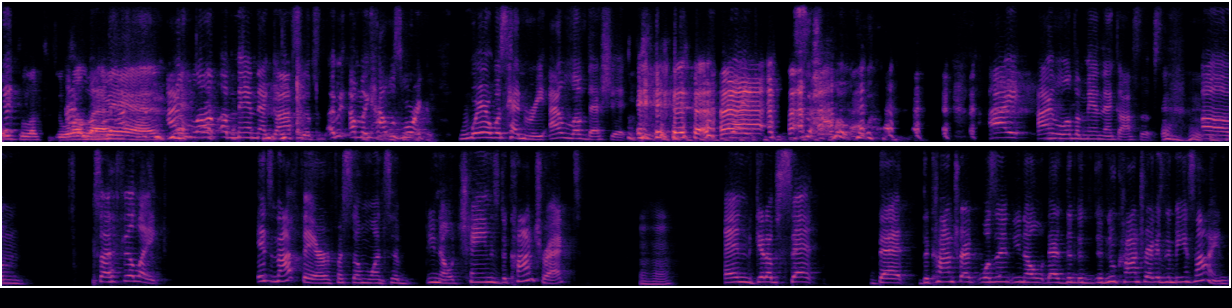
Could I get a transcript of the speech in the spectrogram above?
They Yeah. love to do I all love that. man. I love a man that gossips. I mean, I'm like, how was work? Where was Henry? I love that shit. So I I love a man that gossips. um so i feel like it's not fair for someone to you know change the contract Mhm. And get upset that the contract wasn't you know that the, the, the new contract isn't being signed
